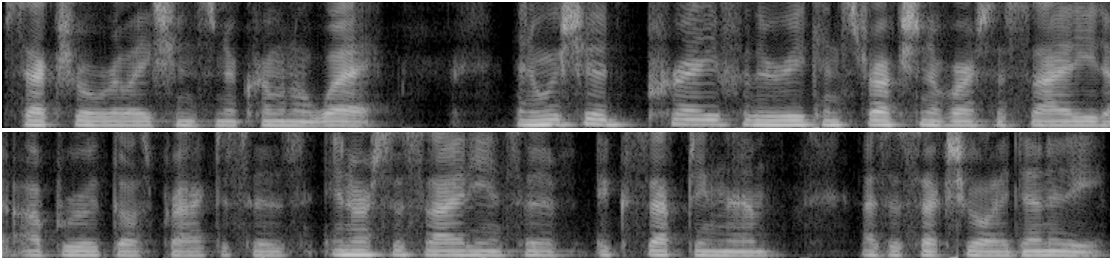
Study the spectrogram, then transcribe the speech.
sexual relations in a criminal way. and we should pray for the reconstruction of our society to uproot those practices in our society instead of accepting them as a sexual identity.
